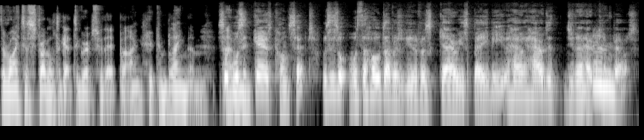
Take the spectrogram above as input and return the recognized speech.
the writers struggle to get to grips with it, but I, who can blame them? So was Um, it Gary's concept? Was this was the whole Divergent Universe Gary's baby? How how did do you know how it came Um, about?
